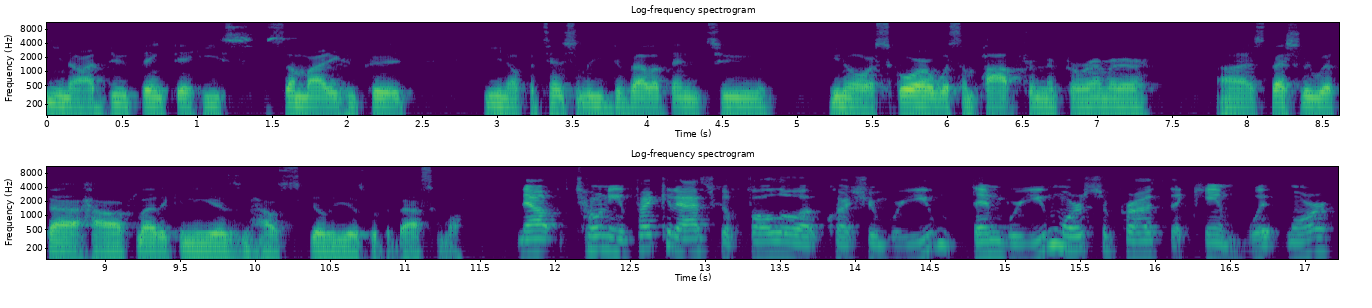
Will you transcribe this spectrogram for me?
you know i do think that he's somebody who could you know potentially develop into you know a scorer with some pop from the perimeter uh, especially with that how athletic he is and how skilled he is with the basketball. Now, Tony, if I could ask a follow up question, were you then were you more surprised that Cam Whitmore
